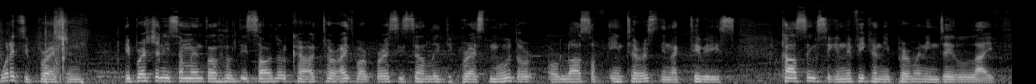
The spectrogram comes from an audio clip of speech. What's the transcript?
What is depression? Depression is a mental health disorder characterized by persistently depressed mood or, or loss of interest in activities, causing significant impairment in daily life.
